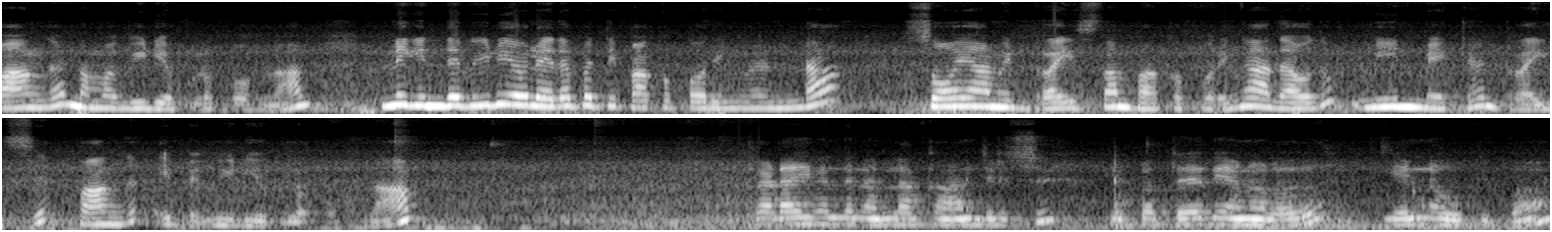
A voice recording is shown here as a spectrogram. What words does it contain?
வாங்க நம்ம வீடியோக்குள்ளே போகலாம். இன்றைக்கி இந்த வீடியோவில் எதை பற்றி பார்க்க போகிறீங்கன்னா சோயா மீட் ரைஸ் தான் பார்க்க போகிறீங்க அதாவது மீன் மேக்கர் ரைஸு வாங்க இப்போ வீடியோக்குள்ளே போகலாம். கடாய் வந்து நல்லா காஞ்சிருச்சு. இப்போ தேவையான அளவு எண்ணெய் ஊற்றிப்போம்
